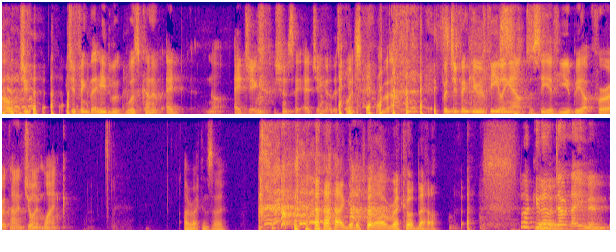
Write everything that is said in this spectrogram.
Oh, do you, do you think that he was kind of ed- not edging? I shouldn't say edging at this point. but, but do you think he was feeling out to see if you'd be up for a kind of joint wank? i reckon so i'm gonna put that on record now Fucking No. hell, don't name him.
